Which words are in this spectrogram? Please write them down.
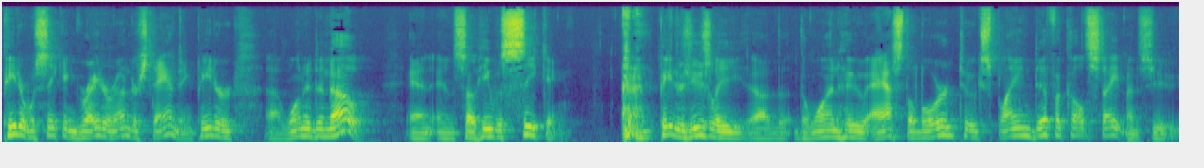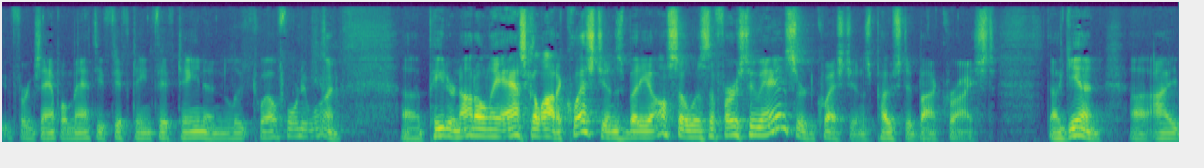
Peter was seeking greater understanding. Peter uh, wanted to know, and, and so he was seeking. Peter's usually uh, the, the one who asked the Lord to explain difficult statements. You, for example, Matthew 15 15 and Luke 12 41. Uh, Peter not only asked a lot of questions, but he also was the first who answered questions posted by Christ. Again, uh, I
